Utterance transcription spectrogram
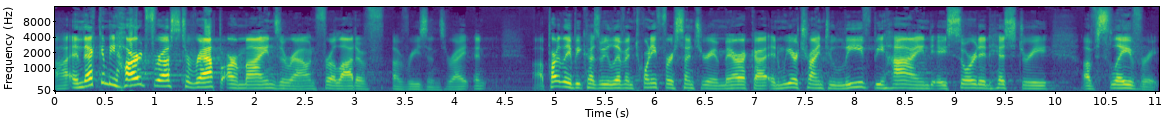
Uh, and that can be hard for us to wrap our minds around for a lot of, of reasons, right? And uh, partly because we live in 21st century America and we are trying to leave behind a sordid history of slavery.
